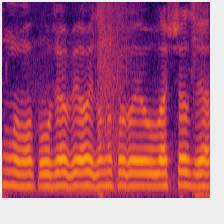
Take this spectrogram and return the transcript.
Ama borca bir aydınlık odaya ulaşacağız ya.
